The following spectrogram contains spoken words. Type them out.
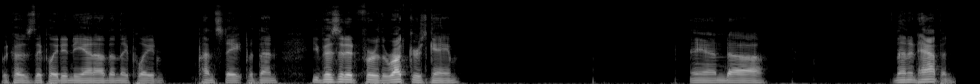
because they played Indiana, then they played Penn State, but then he visited for the Rutgers game. And uh, then it happened.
